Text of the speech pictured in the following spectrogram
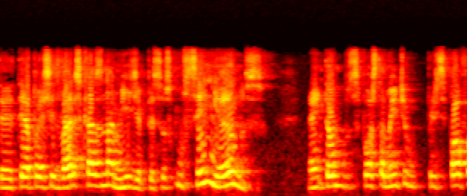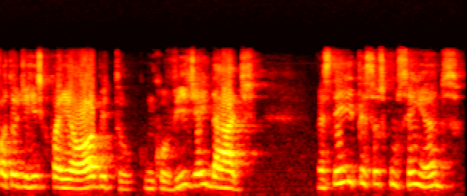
tem, tem aparecido vários casos na mídia, pessoas com 100 anos. Né? Então, supostamente, o principal fator de risco para ir a óbito com Covid é a idade. Mas tem pessoas com 100 anos,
